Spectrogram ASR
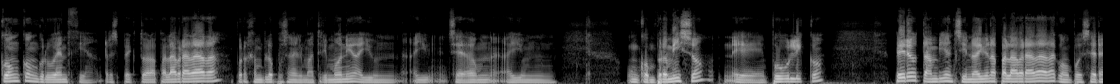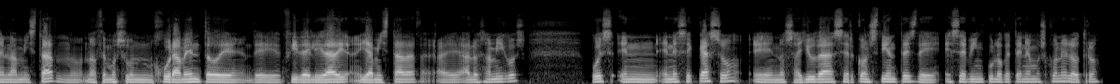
con congruencia respecto a la palabra dada. Por ejemplo, pues en el matrimonio hay un, hay, se da hay un, un compromiso eh, público, pero también si no hay una palabra dada, como puede ser en la amistad, no, no hacemos un juramento de, de fidelidad y, amistad a, los amigos, pues en, en ese caso eh, nos ayuda a ser conscientes de ese vínculo que tenemos con el otro,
